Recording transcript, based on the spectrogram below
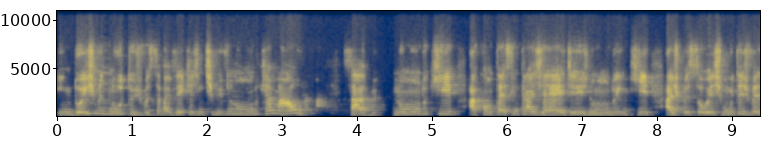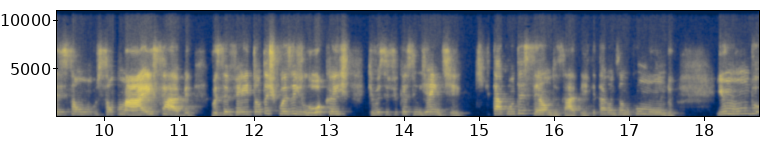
em dois minutos, você vai ver que a gente vive num mundo que é mal sabe? No mundo que acontecem tragédias, no mundo em que as pessoas muitas vezes são, são mais, sabe? Você vê tantas coisas loucas que você fica assim, gente, o que está acontecendo, sabe? O que está acontecendo com o mundo? E o mundo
